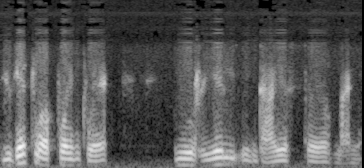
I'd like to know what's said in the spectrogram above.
You get to a point where you're really in dire state of money.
